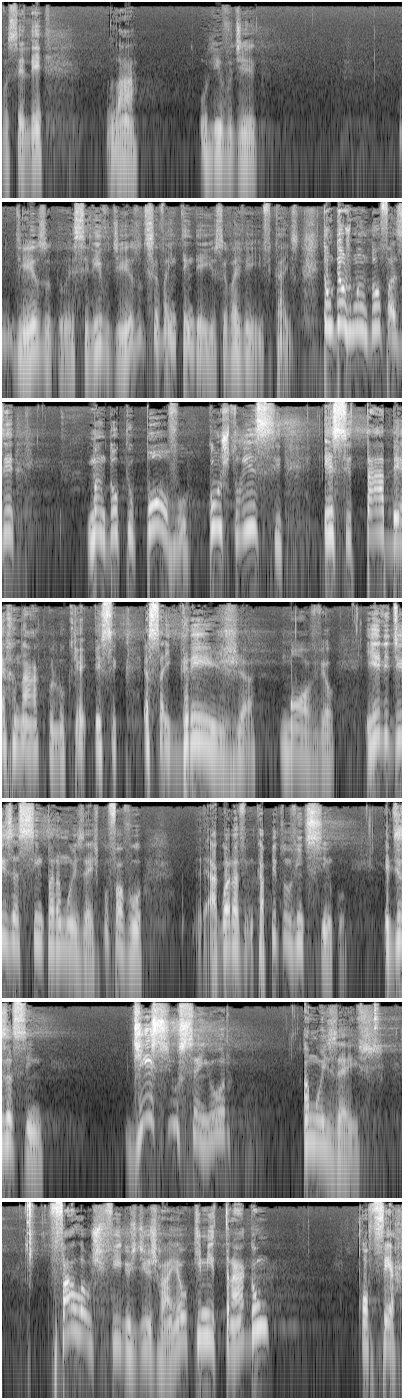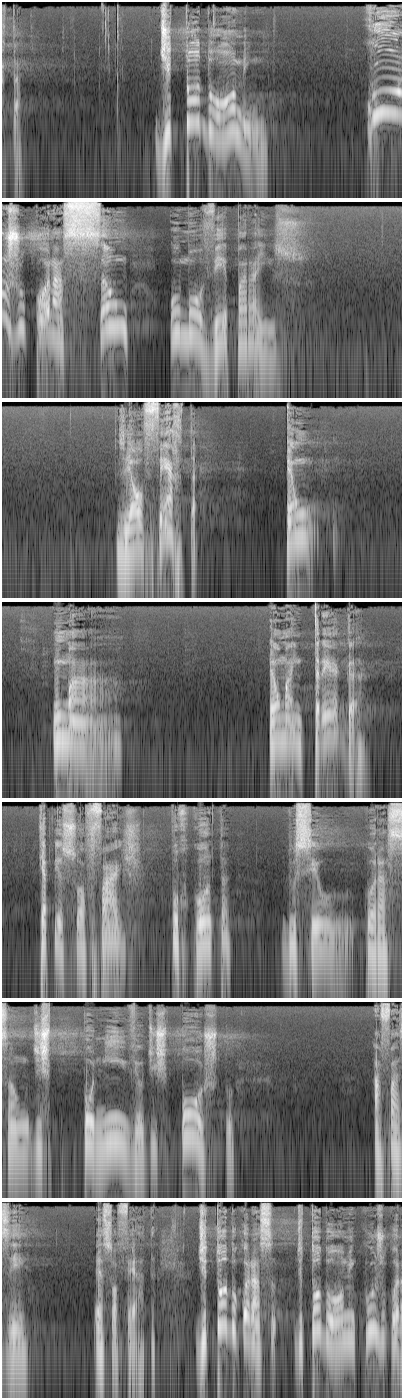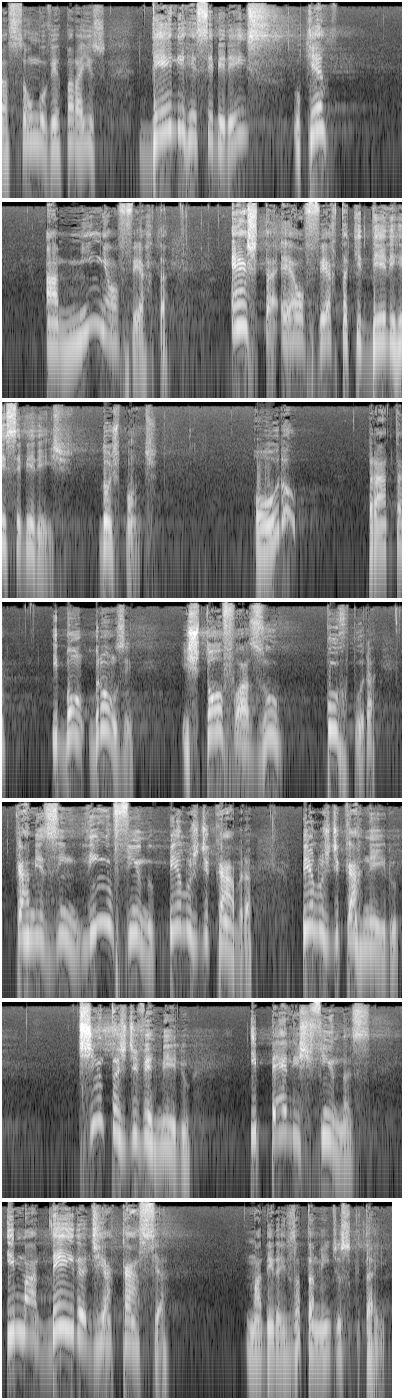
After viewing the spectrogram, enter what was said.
você lê lá o livro de, de Êxodo, esse livro de Êxodo, você vai entender isso, você vai verificar isso. Então Deus mandou fazer, mandou que o povo construísse esse tabernáculo, que é esse, essa igreja móvel. E ele diz assim para Moisés, por favor, agora capítulo 25, ele diz assim: Disse o Senhor a Moisés: Fala aos filhos de Israel que me tragam oferta de todo homem cujo coração o mover para isso. Quer dizer, a oferta é um, uma, é uma entrega que a pessoa faz por conta do seu coração disponível, disposto a fazer essa oferta. De todo coração, de todo homem cujo coração mover para isso, dele recebereis o que? A minha oferta. Esta é a oferta que dele recebereis. Dois pontos: ouro, prata e bronze, estofo azul, púrpura, carmesim, linho fino, pelos de cabra, pelos de carneiro, tintas de vermelho e peles finas e madeira de acácia. Madeira é exatamente isso que está aí.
